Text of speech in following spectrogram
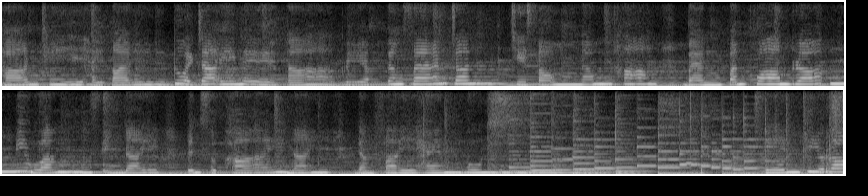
ทานที่ให้ไปด้วยใจเมตตาเปรียบดังแสงจันทร์ที่ส่องนำทาง แบ่งปันความรักมิหวังสิ่งใด เป็นสุดภายใน ดังไฟแห่งบุญสิ่งที่เรา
